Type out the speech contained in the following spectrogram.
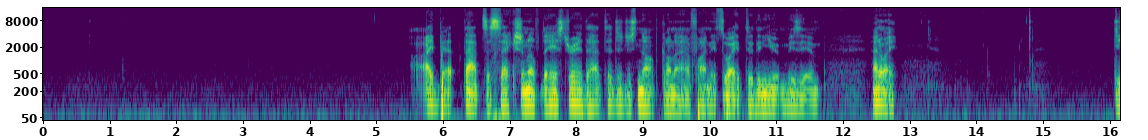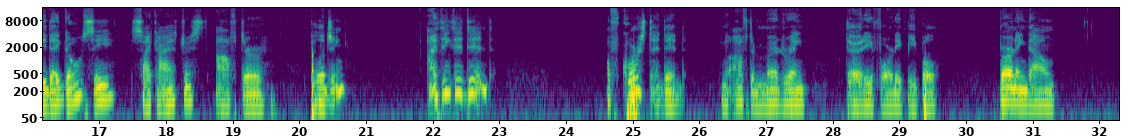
I bet that's a section of the history that is just not gonna find its way to the new museum. Anyway, did they go see psychiatrists after pillaging? I think they did. Of course they did. You know, after murdering 30, 40 people, burning down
